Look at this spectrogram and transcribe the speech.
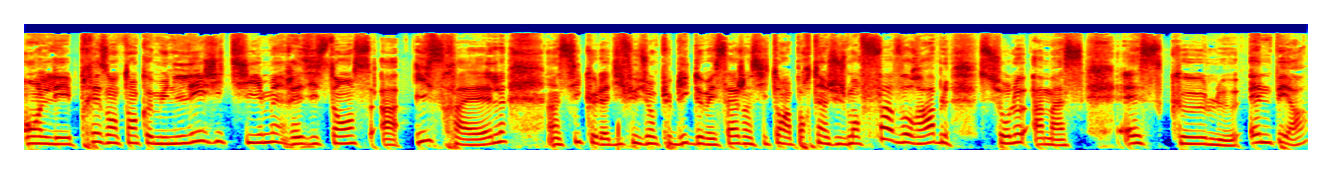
en les présentant comme une légitime résistance à Israël, ainsi que la diffusion publique de messages incitant à porter un jugement favorable sur le Hamas. Est-ce que le NPA,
